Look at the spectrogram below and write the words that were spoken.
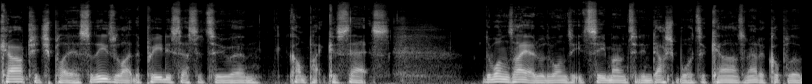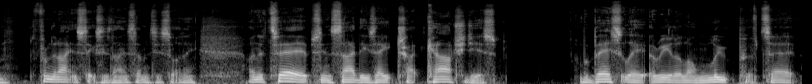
cartridge players. So these were like the predecessor to um, compact cassettes. The ones I had were the ones that you'd see mounted in dashboards of cars, and I had a couple of them from the 1960s, 1970s sort of thing. And the tapes inside these eight track cartridges were basically a really long loop of tape.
